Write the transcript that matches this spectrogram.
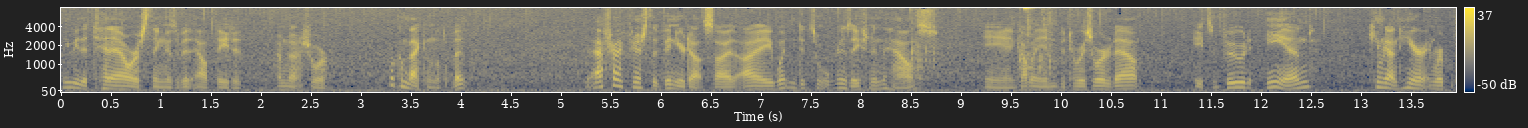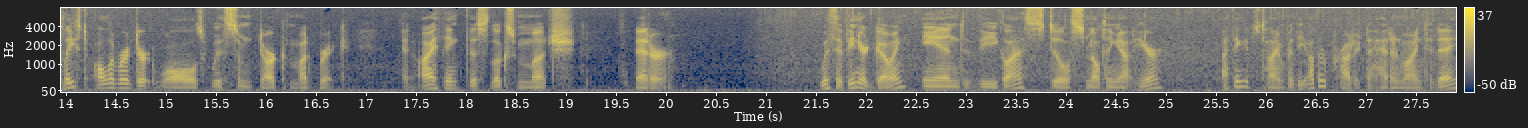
Maybe the 10 hours thing is a bit outdated. I'm not sure. We'll come back in a little bit. After I finished the vineyard outside, I went and did some organization in the house, and got my inventory sorted out, ate some food, and came down here and replaced all of our dirt walls with some dark mud brick. And I think this looks much better. With the vineyard going, and the glass still smelting out here, I think it's time for the other project I had in mind today,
